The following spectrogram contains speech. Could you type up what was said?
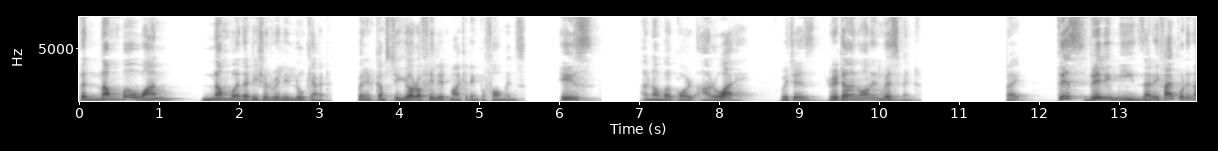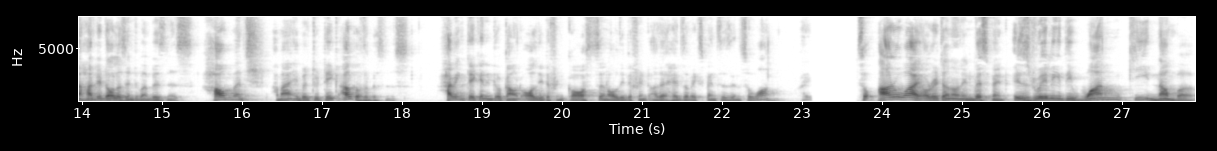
the number one number that you should really look at when it comes to your affiliate marketing performance is a number called ROI, which is return on investment, right? This really means that if I put in $100 into my business, how much am I able to take out of the business? Having taken into account all the different costs and all the different other heads of expenses and so on, right? So ROI or return on investment is really the one key number,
